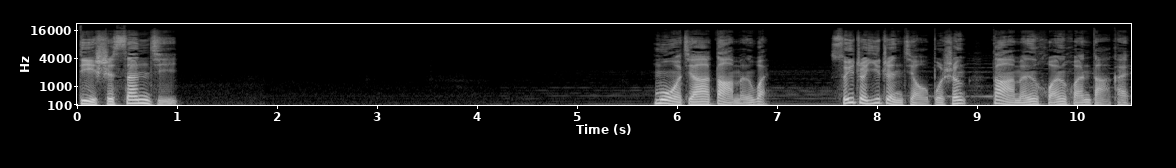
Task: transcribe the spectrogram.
第十三集。莫家大门外，随着一阵脚步声，大门缓缓打开。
